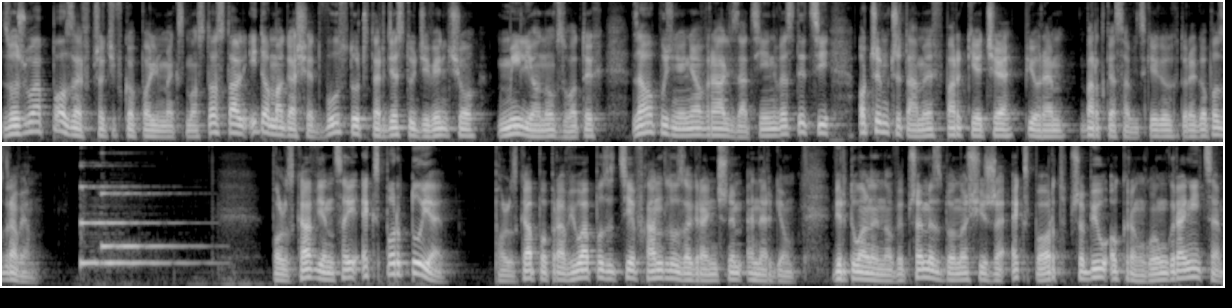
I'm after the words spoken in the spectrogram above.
złożyła pozew przeciwko Polimex Mostostal i domaga się 249 milionów złotych za opóźnienia w realizacji inwestycji, o czym czytamy w parkiecie piórem Bartka Sawickiego, którego pozdrawiam. Polska więcej eksportuje. Polska poprawiła pozycję w handlu zagranicznym energią. Wirtualny Nowy Przemysł donosi, że eksport przebił okrągłą granicę.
